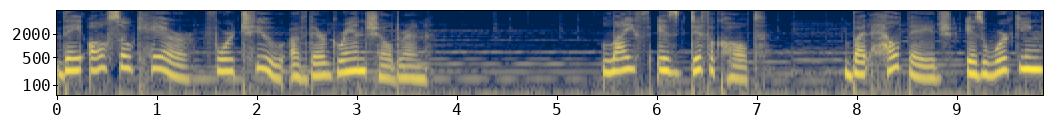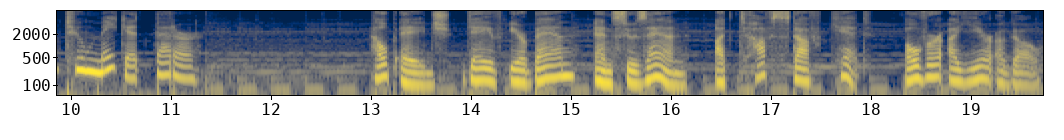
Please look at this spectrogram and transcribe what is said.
They also care for two of their grandchildren. Life is difficult, but HelpAge is working to make it better. HelpAge gave Irban and Suzanne a tough stuff kit over a year ago.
